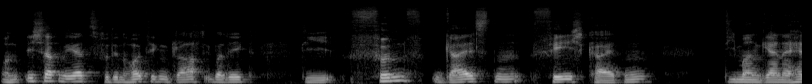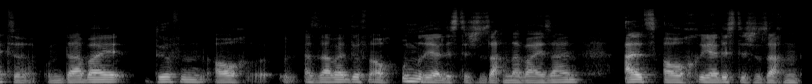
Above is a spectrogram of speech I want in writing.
Und ich habe mir jetzt für den heutigen Draft überlegt, die fünf geilsten Fähigkeiten, die man gerne hätte. Und dabei dürfen auch, also dabei dürfen auch unrealistische Sachen dabei sein, als auch realistische Sachen.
